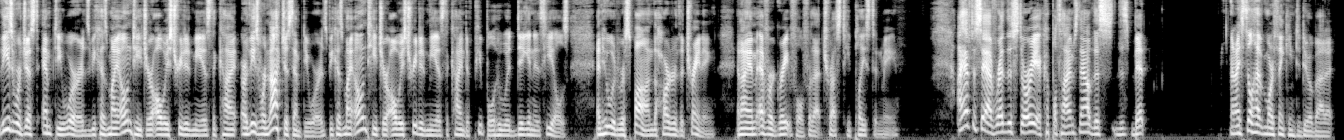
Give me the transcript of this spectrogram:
These were just empty words because my own teacher always treated me as the kind, or these were not just empty words because my own teacher always treated me as the kind of pupil who would dig in his heels and who would respond the harder the training, and I am ever grateful for that trust he placed in me. I have to say I've read this story a couple times now, this this bit, and I still have more thinking to do about it.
